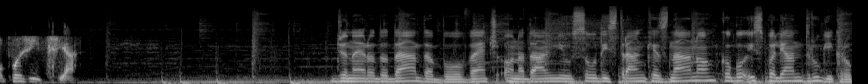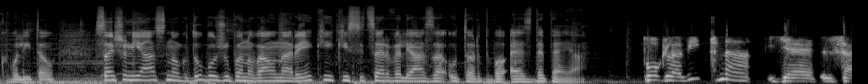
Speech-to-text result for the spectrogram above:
opozicija. Genero doda, da bo več o nadaljni usodi stranke znano, ko bo izpeljan drugi krok volitev. Saj še ni jasno, kdo bo županoval na reki, ki sicer velja za utrdbo SDP-ja Poglavitna je za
